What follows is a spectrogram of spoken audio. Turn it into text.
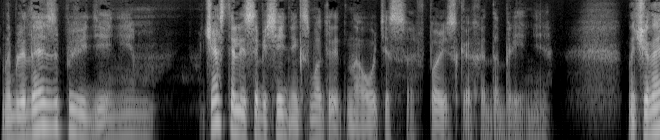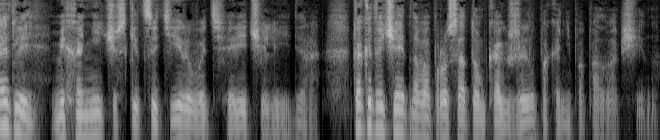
Наблюдай за поведением. Часто ли собеседник смотрит на Отиса в поисках одобрения? Начинает ли механически цитировать речи лидера? Как отвечает на вопросы о том, как жил, пока не попал в общину?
